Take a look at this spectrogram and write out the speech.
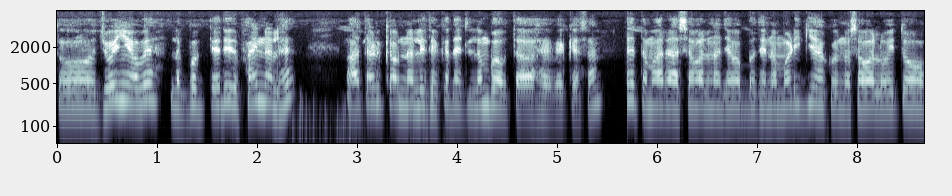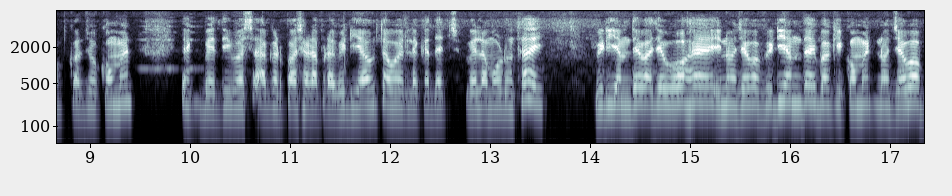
તો જોઈએ હવે, લગભગ તેથી ફાઇનલ છે. આ તડકાવના લીધે કદાચ લંબાવતા હશે વેકેશન તમારા સવાલના જવાબ બધાના મળી ગયા. કોઈનો સવાલ હોય તો કરજો કોમેન્ટ એક બે દિવસ આગળ પાછળ આપણા વીડિયો આવતા હોય એટલે કદાચ વહેલા મોડું થાય. વિડીયમ દેવા જેવો હે, એનો જવાબ વિડીયમ દઈ બાકી કોમેન્ટનો જવાબ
